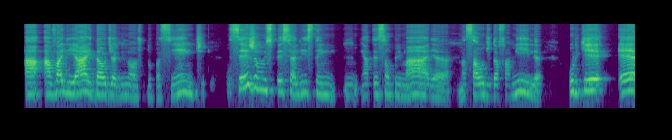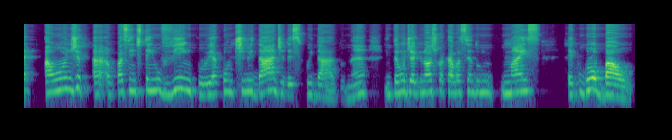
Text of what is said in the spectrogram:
a avaliar e dar o diagnóstico do paciente seja um especialista em, em, atenção primária, na saúde da família, porque é aonde o paciente tem o vínculo e a continuidade desse cuidado, né? Então, o diagnóstico acaba sendo mais é, global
